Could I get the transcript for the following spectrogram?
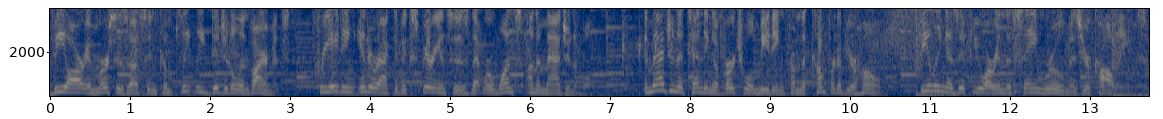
VR immerses us in completely digital environments, creating interactive experiences that were once unimaginable. Imagine attending a virtual meeting from the comfort of your home, feeling as if you are in the same room as your colleagues.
